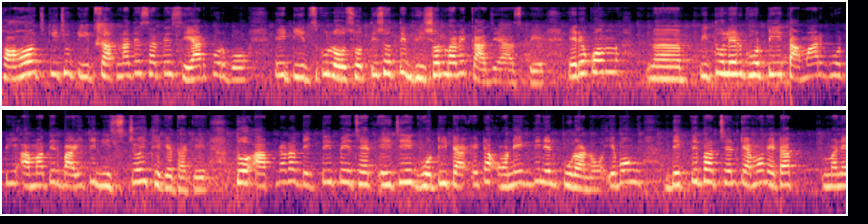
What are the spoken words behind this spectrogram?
সহজ কিছু টিপস আপনাদের সাথে শেয়ার করব। এই টিপসগুলো সত্যি সত্যি ভীষণভাবে কাজে আসবে। এরকম পিতলের ঘটি, তামার ঘটি আমাদের বাড়িতে নিশ্চয়ই থেকে থাকে। তো আপনারা দেখতেই পেয়েছেন এই যে ঘটিটা, এটা অনেক দিনের পুরানো এবং দেখতে পাচ্ছেন কেমন এটা মানে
